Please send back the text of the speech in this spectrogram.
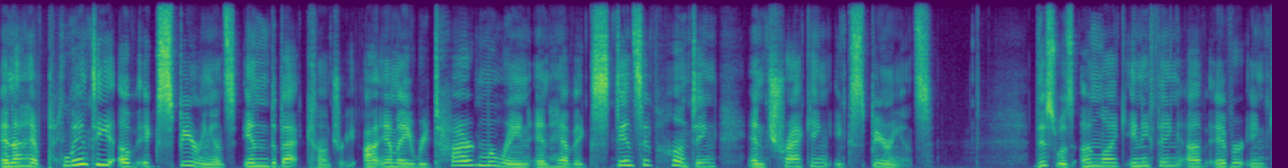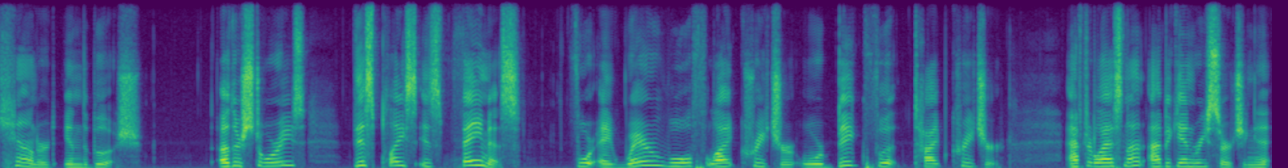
and I have plenty of experience in the backcountry. I am a retired Marine and have extensive hunting and tracking experience. This was unlike anything I've ever encountered in the bush. Other stories? This place is famous for a werewolf-like creature or Bigfoot type creature. After last night, I began researching it,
